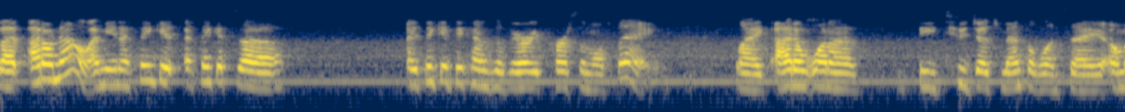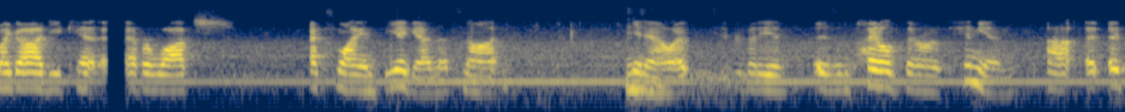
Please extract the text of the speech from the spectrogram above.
but I don't know. I mean, I think it. I think it's a. I think it becomes a very personal thing. Like I don't want to be too judgmental and say, "Oh my God, you can't ever watch X, Y, and Z again." That's not you mm-hmm. know, everybody is, is entitled to their own opinions. Uh, it, it,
